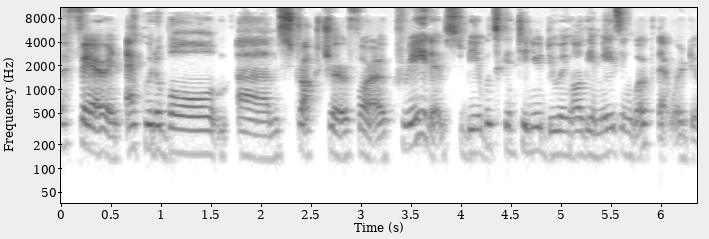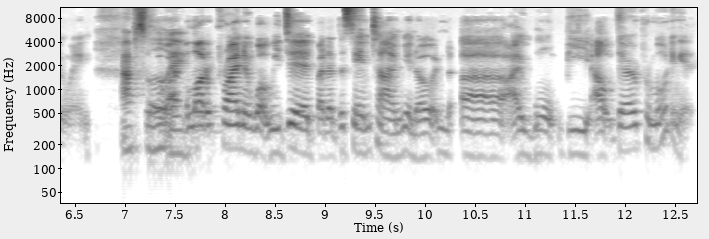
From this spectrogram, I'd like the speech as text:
A fair and equitable um, structure for our creatives to be able to continue doing all the amazing work that we're doing. So I Absolutely. have a lot of pride in what we did, but at the same time, you know, uh, I won't be out there promoting it.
